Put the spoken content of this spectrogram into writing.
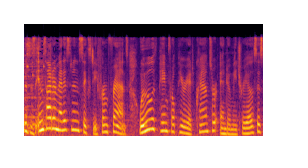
This is Insider Medicine in 60 from France. Women with painful period cramps or endometriosis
